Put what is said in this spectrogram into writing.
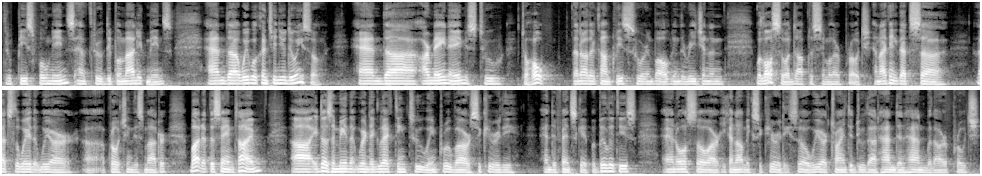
through peaceful means and through diplomatic means, and uh, we will continue doing so. And uh, our main aim is to, to hope that other countries who are involved in the region and will also adopt a similar approach. And I think that's uh, That's the way that we are uh, approaching this matter. But at the same time, uh, it doesn't mean that we're neglecting to improve our security and defense capabilities and also our economic security. So we are trying to do that hand in hand with our approach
